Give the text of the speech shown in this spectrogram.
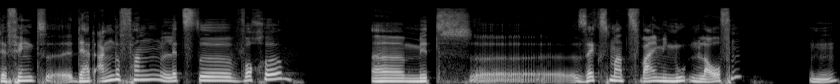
der fängt, äh, der hat angefangen letzte Woche äh, mit äh, sechs mal zwei Minuten laufen Mhm.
